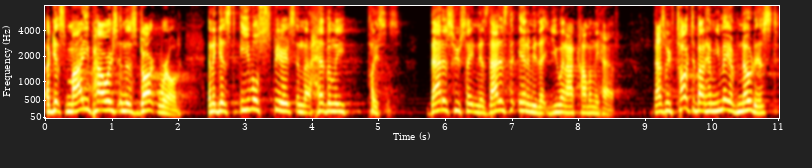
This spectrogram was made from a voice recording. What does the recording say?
against mighty powers in this dark world, and against evil spirits in the heavenly places. That is who Satan is. That is the enemy that you and I commonly have. As we've talked about him, you may have noticed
